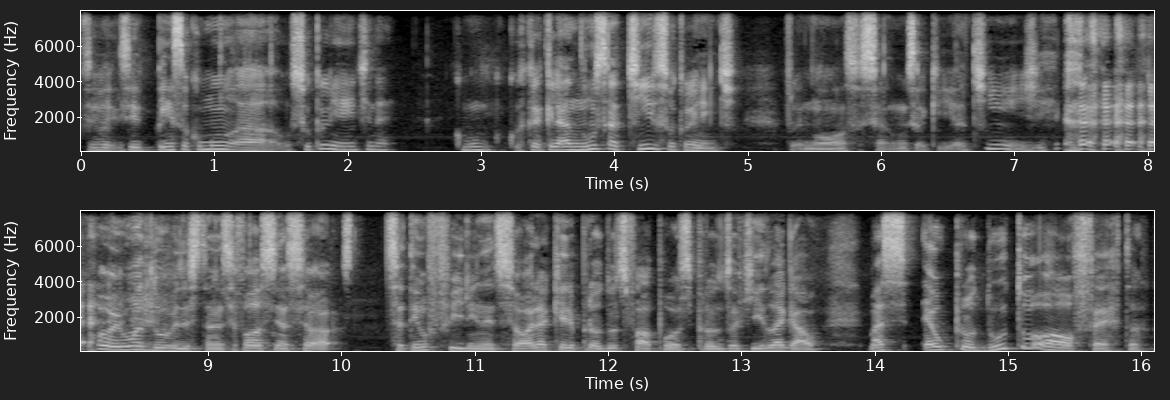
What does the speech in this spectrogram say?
você pensa como a, o seu cliente, né? Como aquele anúncio atinge o seu cliente. Falei, nossa, esse anúncio aqui atinge. Oi, uma dúvida, Stan. Você falou assim, você, você tem o um feeling, né? Você olha aquele produto e fala, pô, esse produto aqui é legal. Mas é o produto ou a oferta?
